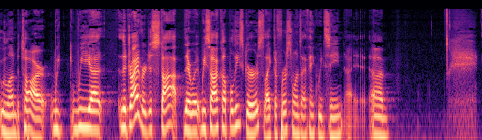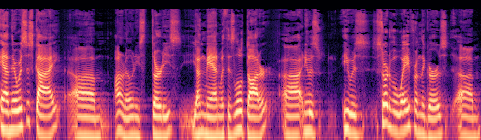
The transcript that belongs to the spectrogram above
Ulaanbaatar, we we uh, the driver just stopped. There were we saw a couple of these gurs, like the first ones I think we'd seen. Um, and there was this guy, um, I don't know, in his thirties, young man with his little daughter, uh, and he was he was sort of away from the gurs, um,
